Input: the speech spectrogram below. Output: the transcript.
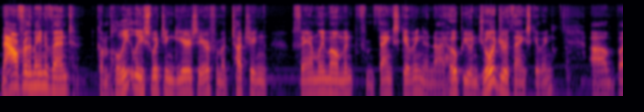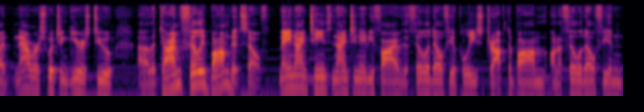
Now for the main event, completely switching gears here from a touching family moment from Thanksgiving, and I hope you enjoyed your Thanksgiving. Uh, but now we're switching gears to uh, the time Philly bombed itself. May 19th, 1985, the Philadelphia police dropped a bomb on a Philadelphian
